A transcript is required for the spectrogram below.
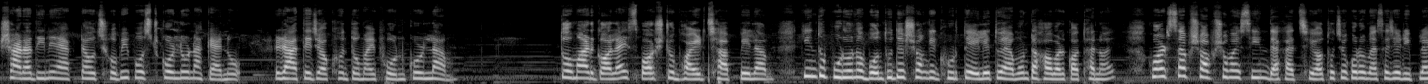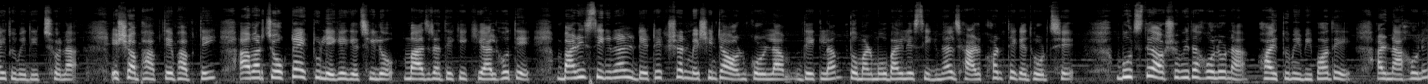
সারাদিনে একটাও ছবি পোস্ট করল না কেন? রাতে যখন তোমায় ফোন করলাম তোমার গলায় স্পষ্ট ভয়ের ছাপ পেলাম। কিন্তু পুরনো বন্ধুদের সঙ্গে ঘুরতে এলে তো এমনটা হওয়ার কথা নয়। হোয়াটসঅ্যাপ সবসময় সিন দেখাচ্ছে, অথচ কোনো মেসেজের রিপ্লাই তুমি দিচ্ছ না। এসব ভাবতে ভাবতেই আমার চোখটা একটু লেগে গেছিল। মাঝরাতে কি খেয়াল হতে বাড়ির সিগন্যাল ডিটেকশন মেশিনটা অন করলাম। দেখলাম তোমার মোবাইলে সিগন্যাল ঝাড়খণ্ড থেকে ধরছে। বুঝতে অসুবিধা হলো না, হয় তুমি বিপদে? আর না হলে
